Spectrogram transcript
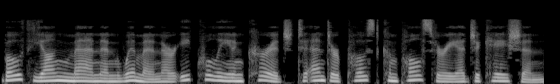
Both young men and women are equally encouraged to enter post-compulsory education.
